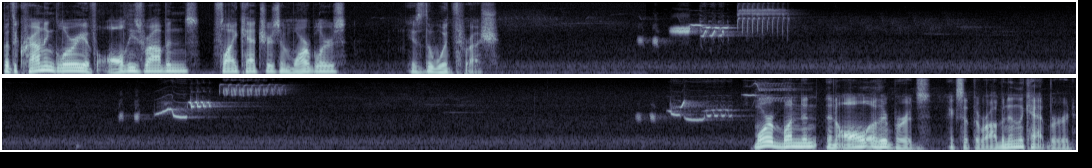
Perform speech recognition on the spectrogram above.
But the crowning glory of all these robins, flycatchers, and warblers is the wood thrush. More abundant than all other birds, except the robin and the catbird,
